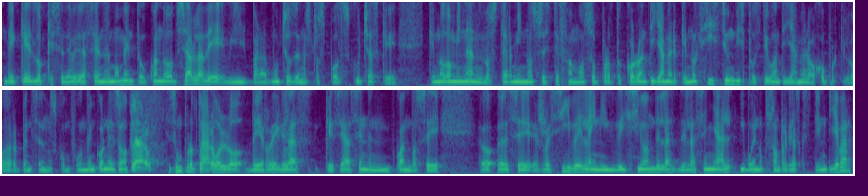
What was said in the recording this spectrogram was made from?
de qué es lo que se debe de hacer en el momento. Cuando se habla de, y para muchos de nuestros escuchas que, que no dominan los términos, este famoso protocolo anti-jammer, que no existe un dispositivo anti-jammer, ojo, porque luego de repente se nos confunden con eso. Claro. Es un protocolo de reglas que se hacen en, cuando se se recibe la inhibición de la, de la señal y bueno, pues son reglas que se tienen que llevar.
